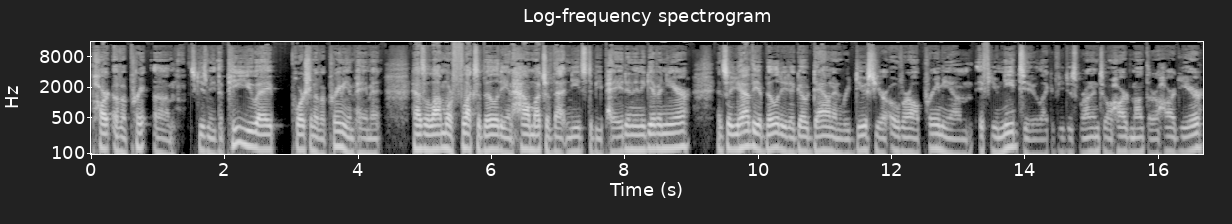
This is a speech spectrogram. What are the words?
part of a pre, um, excuse me, the PUA portion of a premium payment has a lot more flexibility in how much of that needs to be paid in any given year. And so you have the ability to go down and reduce your overall premium if you need to. Like if you just run into a hard month or a hard year,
